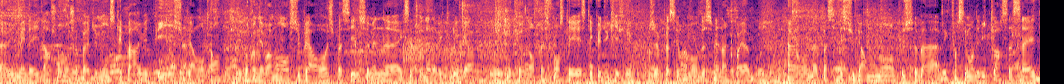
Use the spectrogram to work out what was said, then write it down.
Euh, une médaille d'argent au championnat du monde, c'était pas arrivé depuis super longtemps. Donc on est vraiment super heureux. J'ai passé une semaine euh, exceptionnelle avec tous les gars. Donc non, franchement, c'était que du kiff. J'ai passé vraiment deux semaines incroyables. on a passé des super moments. En plus, bah, avec forcément des victoires, ça, ça aide.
